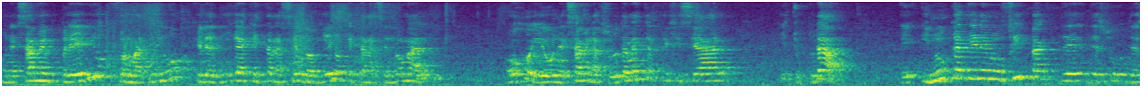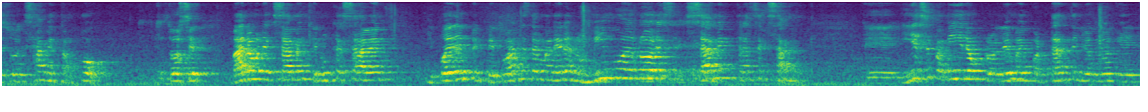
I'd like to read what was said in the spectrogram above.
un examen previo, formativo, que les diga qué están haciendo bien o qué están haciendo mal. Ojo, y es un examen absolutamente artificial y estructurado. y nunca tienen un feedback de, su, su, examen tampoco. Entonces, van a un examen que nunca saben y pueden perpetuar de esta manera los mismos errores, examen tras examen. Eh, y ese para mí era un problema importante, yo creo que,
